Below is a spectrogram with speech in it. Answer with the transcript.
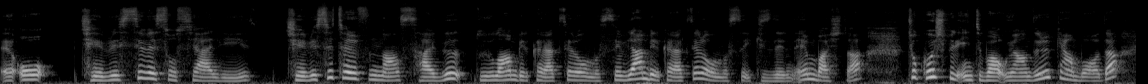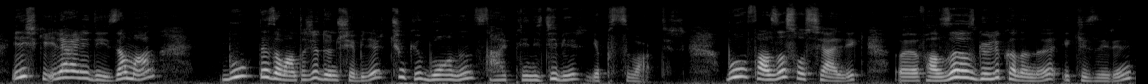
e, o çevresi ve sosyalliği, çevresi tarafından saygı duyulan bir karakter olması, sevilen bir karakter olması ikizlerin en başta çok hoş bir intiba uyandırırken boğada ilişki ilerlediği zaman bu dezavantaja dönüşebilir. Çünkü boğanın sahiplenici bir yapısı vardır. Bu fazla sosyallik, e, fazla özgürlük alanı ikizlerin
